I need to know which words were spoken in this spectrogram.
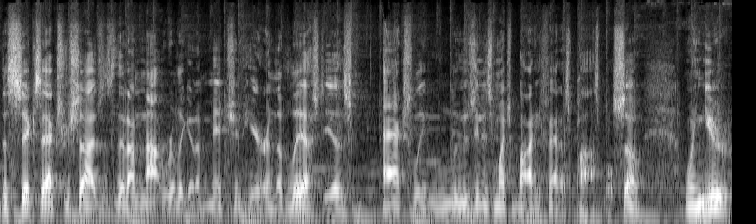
the six exercises that I'm not really gonna mention here in the list is actually losing as much body fat as possible. So when you're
